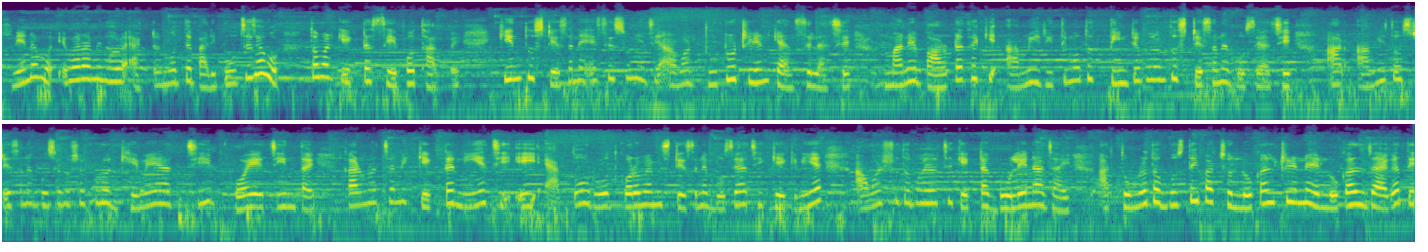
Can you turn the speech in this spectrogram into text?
কিনে নেব, এবার আমি ধরো একটার মধ্যে বাড়ি পৌঁছে যাব, তো আমার কেকটা সেফও থাকবে। কিন্তু স্টেশনে এসে শুনি যে আমার দুটো ট্রেন ক্যান্সেল আছে। মানে বারোটা থেকে আমি রীতিমতো তিনটে পর্যন্ত স্টেশনে বসে আছি। আর আমি তো স্টেশনে বসে বসে পুরো ঘেমে যাচ্ছি, ভয়ে, চিন্তায়। কারণ হচ্ছে আমি কেকটা নিয়েছি, এই এত রোদ গরমে আমি স্টেশনে বসে আছি কেক নিয়ে, আমার শুধু ভয় হচ্ছে কেকটা গলে না যায়। আর তোমরা তো বুঝতেই পারছ লোকাল ট্রেনে লোকাল জায়গাতে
